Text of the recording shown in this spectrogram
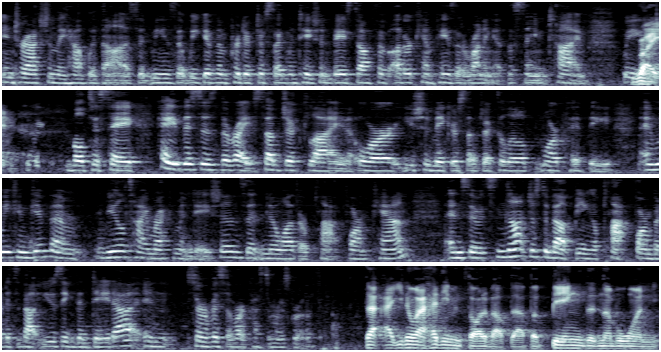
interaction they have with us. It means that we give them predictive segmentation based off of other campaigns that are running at the same time. We, right. We're able to say, hey, this is the right subject line, or you should make your subject a little more pithy. And we can give them real time recommendations that no other platform can. And so it's not just about being a platform, but it's about using the data in service of our customers' growth that you know I hadn't even thought about that, but being the number one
